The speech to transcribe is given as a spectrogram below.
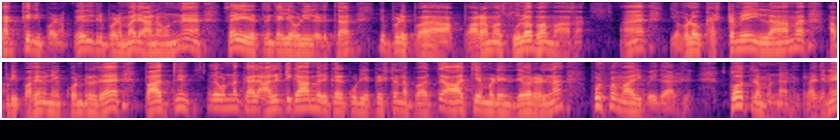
கக்கரி பழம் வெள்ளரி பழம் மாதிரி ஆன உடனே சரீரத்தின் கையை வழியில் எடுத்தார். இப்படி ப பரம சுலபமாக எவ்வளோ கஷ்டமே இல்லாமல் அப்படி பகைவனை கொன்றதை பார்த்து அதை ஒன்றும் க அலட்டிக்காமல் இருக்கக்கூடிய கிருஷ்ணனை பார்த்து ஆச்சரியமடைந்த தேவர்கள்லாம் புஷ்பம் மாறி பெய்தார்கள். ஸ்தோத்திரம் பண்ணார்கள் ராஜனே.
